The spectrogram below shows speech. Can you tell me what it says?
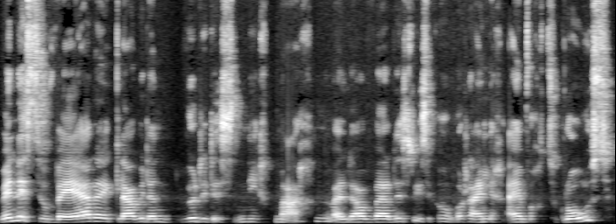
Wenn es so wäre, glaube ich, dann würde ich das nicht machen, weil da wäre das Risiko wahrscheinlich einfach zu groß.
